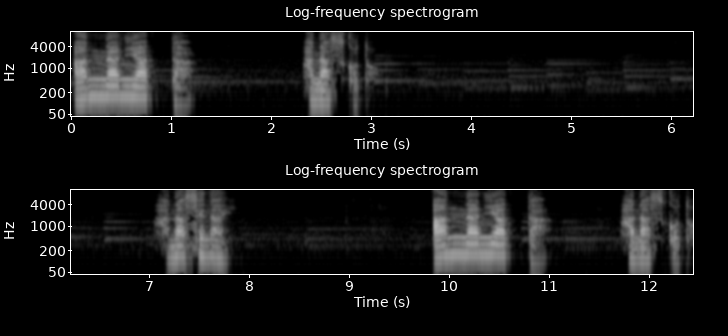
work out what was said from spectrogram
あんなにあった。話すこと。話せない。あんなにあった。話すこと。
